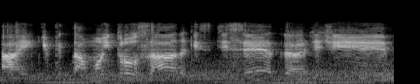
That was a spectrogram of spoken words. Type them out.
a equipe tá mal entrosada, que etc. A gente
